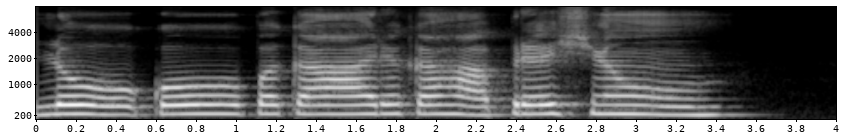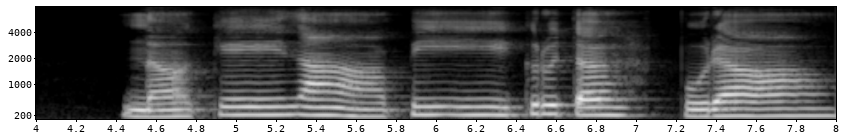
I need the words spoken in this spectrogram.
लोकोपकारकः प्रश्नो न केनापि कृतः पुरा।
